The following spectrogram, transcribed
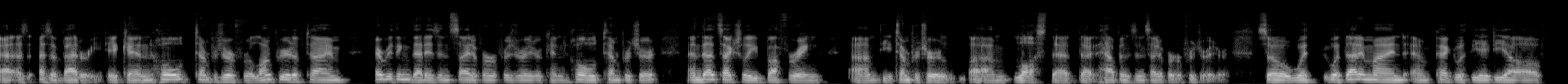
as, as a battery. It can hold temperature for a long period of time. Everything that is inside of a refrigerator can hold temperature, and that's actually buffering um, the temperature um, loss that that happens inside of a refrigerator. So, with with that in mind, and pegged with the idea of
